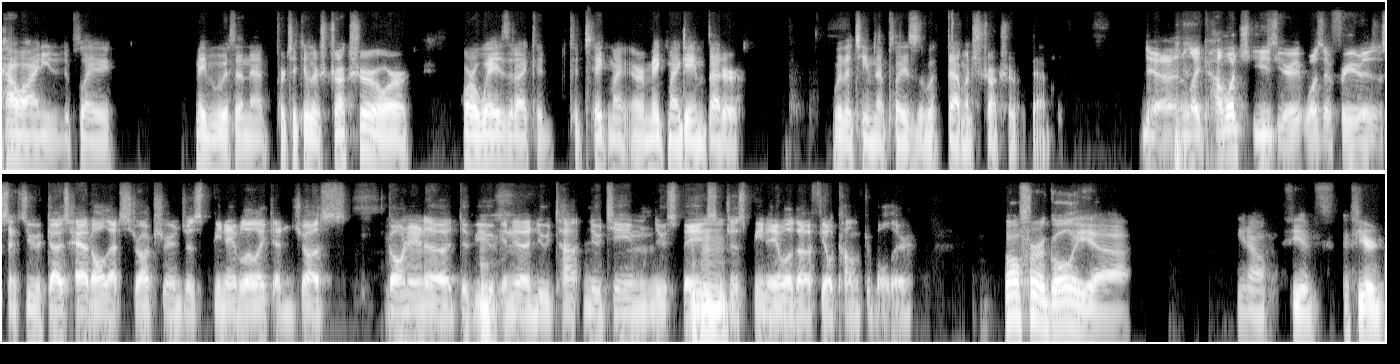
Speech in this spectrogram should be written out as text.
how i needed to play maybe within that particular structure or or ways that I could could take my or make my game better with a team that plays with that much structure like that. Yeah, and like how much easier was it for you to, since you guys had all that structure and just being able to like adjust going into Dubuque and a new new team, new space, Mhm. and just being able to feel comfortable there. Well, for a goalie, uh, you know, if you if you're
